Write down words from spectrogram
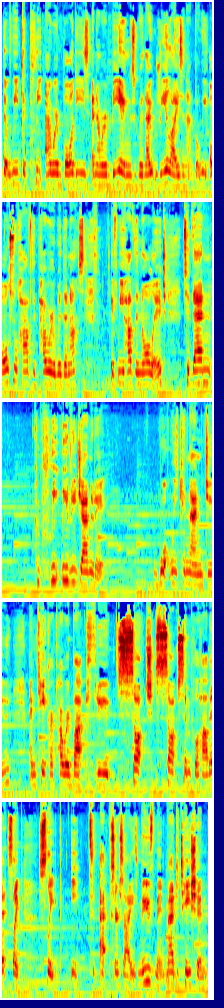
that we deplete our bodies and our beings without realizing it but we also have the power within us if we have the knowledge to then completely regenerate what we can then do and take our power back through such such simple habits like sleep eat exercise movement meditation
